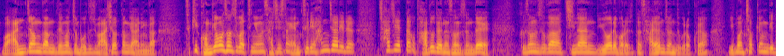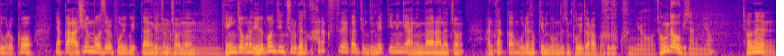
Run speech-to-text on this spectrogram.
뭐 안정감 등은 좀 모두 좀 아쉬웠던 게 아닌가. 특히 권경원 선수 같은 경우는 사실상 엔트리 한 자리를 차지했다고 봐도 되는 선수인데 그 선수가 지난 6월에 벌어졌던 4연전도 그렇고요. 이번 첫 경기도 그렇고 약간 아쉬운 모습을 보이고 있다는 게 좀 저는 음. 개인적으로는 일본 진출을 계속 하락세가 좀 눈에 띄는 게 아닌가라는 좀 안타까운 우려 섞인 부분도 좀 보이더라고요. 그렇군요. 정다호 기자는요? 저는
